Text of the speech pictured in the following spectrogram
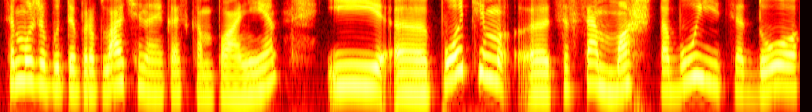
це може бути проплачена якась кампанія. І потім це все масштабується до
